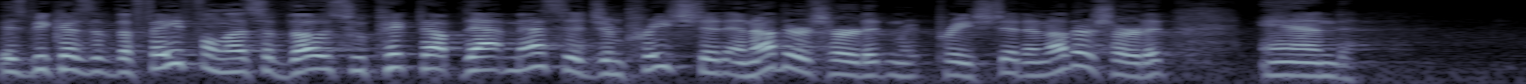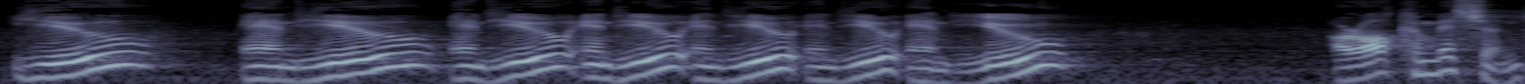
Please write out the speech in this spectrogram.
is because of the faithfulness of those who picked up that message and preached it, and others heard it and preached it, and others heard it, and you, and you, and you, and you, and you, and you, and you are all commissioned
